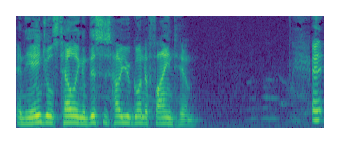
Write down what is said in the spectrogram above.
And, the angel's telling him, This is how you're going to find him. And,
